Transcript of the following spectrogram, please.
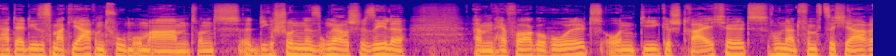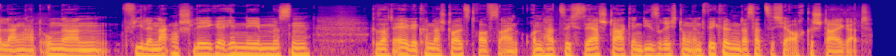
hat er dieses Magyarentum umarmt und äh, die geschundene ungarische Seele ähm, hervorgeholt und die gestreichelt. 150 Jahre lang hat Ungarn viele Nackenschläge hinnehmen müssen gesagt, ey, wir können da stolz drauf sein und hat sich sehr stark in diese Richtung entwickelt und das hat sich ja auch gesteigert.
